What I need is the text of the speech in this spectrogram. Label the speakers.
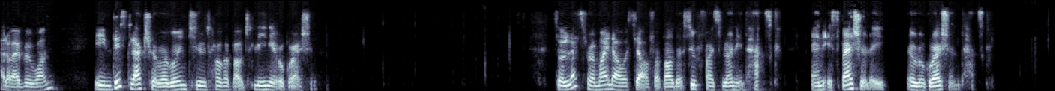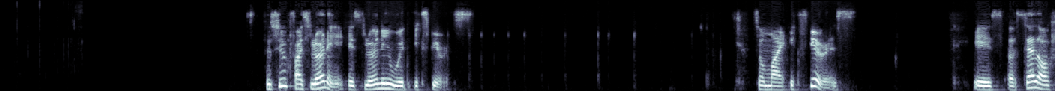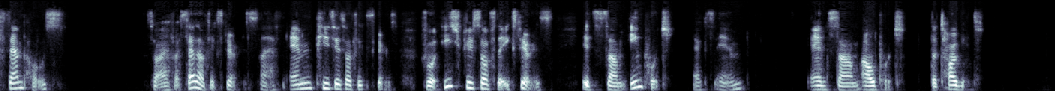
Speaker 1: Hello, everyone. In this lecture, we're going to talk about linear regression. So let's remind ourselves about the supervised learning task, and especially a regression task. So supervised learning is learning with experience. So my experience is a set of samples so I have a set of experience. I have m pieces of experience. For each piece of the experience, it's some input, xm, and some output, the target.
